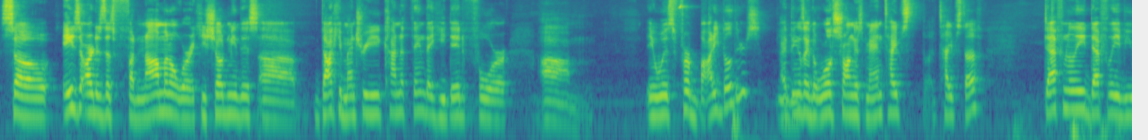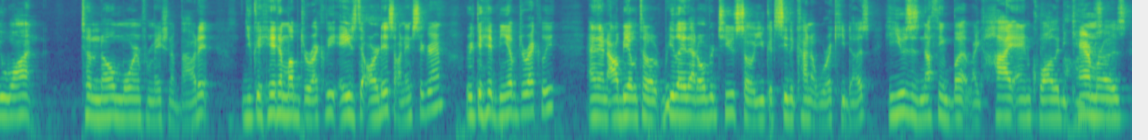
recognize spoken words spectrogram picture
So Age the Artist does phenomenal work. He showed me this uh, documentary kind of thing that he did for. Um, it was for bodybuilders. I think it's like the world's strongest man types type stuff. Definitely, definitely, if you want to know more information about it, you could hit him up directly, Age the Artist on Instagram, or you could hit me up directly, and then I'll be able to relay that over to you so you could see the kind of work he does. He uses nothing but like high end quality cameras.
